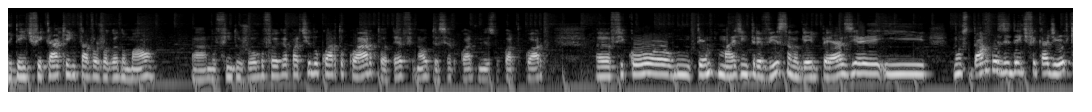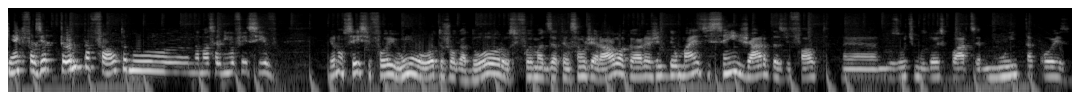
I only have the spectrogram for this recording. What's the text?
identificar quem estava jogando mal ah, no fim do jogo foi que a partir do quarto quarto, até final terceiro quarto, mesmo do quarto quarto, uh, ficou um tempo mais de entrevista no Game Pass e, e não dava para identificar direito quem é que fazia tanta falta no, na nossa linha ofensiva. Eu não sei se foi um ou outro jogador ou se foi uma desatenção geral. Agora a gente deu mais de 100 jardas de falta né, nos últimos dois quartos. É muita coisa.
